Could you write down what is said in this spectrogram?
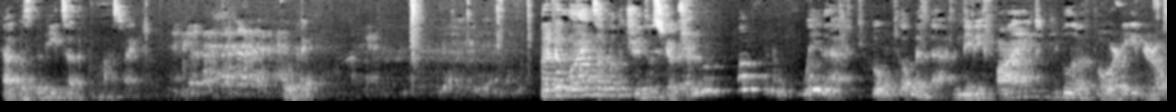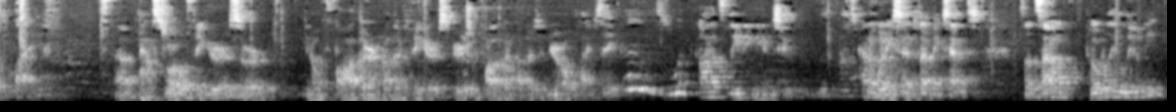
that was the pizza from last night. Okay. But if it lines up with the truth of Scripture, weigh that. Go, go with that. And maybe find people of authority in your own life, uh, pastoral figures or, you know, father and mother figures, spiritual father and mothers in your own life. Say, oh, this is what God's leading into. That's kind of what he said. Does that make sense? Does that sound totally loony?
